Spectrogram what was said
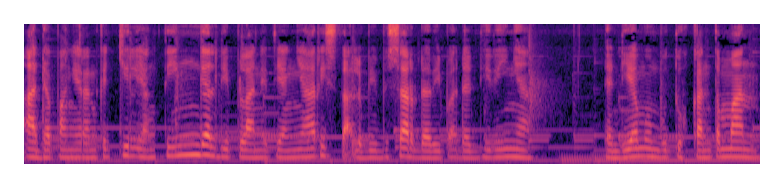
ada pangeran kecil yang tinggal di planet yang nyaris tak lebih besar daripada dirinya, dan dia membutuhkan teman.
